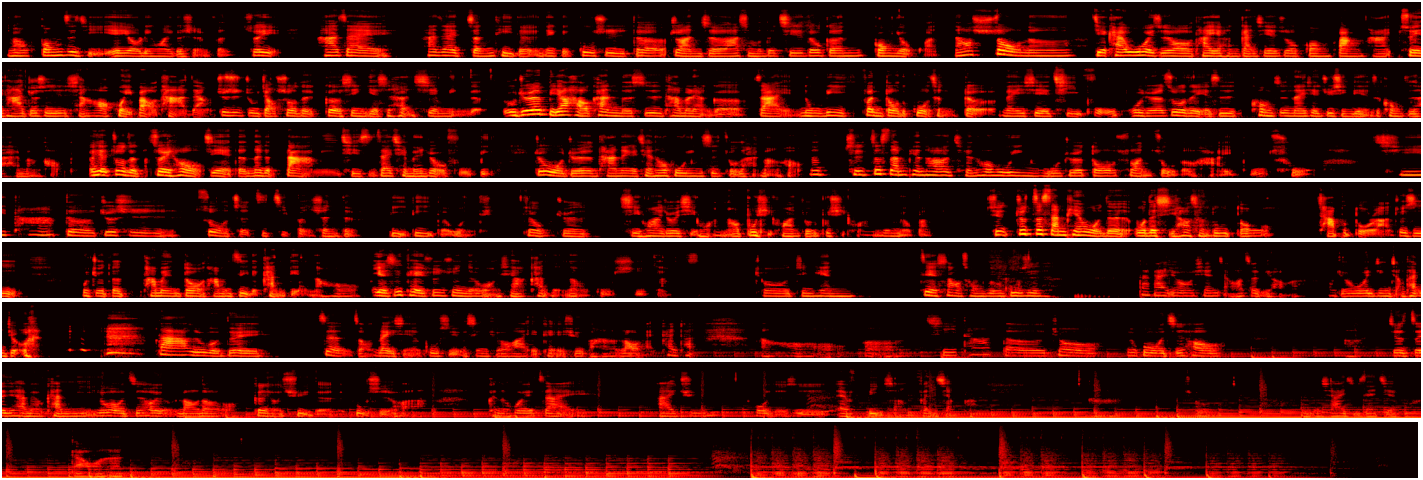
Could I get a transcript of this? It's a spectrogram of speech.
然后公自己也有另外一个身份，所以。他在他在整体的那个故事的转折啊什么的，其实都跟攻有关。然后受呢，解开误会之后，他也很感谢说攻帮他，所以他就是想要回报他，这样就是主角受的个性也是很鲜明的。我觉得比较好看的是他们两个在努力奋斗的过程的那一些起伏。我觉得作者也是控制那些剧情点，是控制还蛮好的。而且作者最后解的那个大谜，其实在前面就有伏笔。就我觉得他那个前后呼应是做的还蛮好。那其实这三篇他的前后呼应，我觉得都算做的还不错。其他的就是作者自己本身的比例的问题。就我觉得喜欢就会喜欢，然后不喜欢就会不喜欢，这没有办法。其实就这三篇，我的我的喜好程度都差不多啦，就是。我觉得他们都有他们自己的看点，然后也是可以顺顺的往下看的那种故事，这样子。就今天介绍虫族的故事，大概就先讲到这里好了。我觉得我已经讲太久了。大家如果对这种类型的故事有兴趣的话，也可以去把它捞来看看。然后呃，其他的就如果我之后。就最近还没有看腻，如果我之后有捞到更有趣的故事的话，可能会在 IG 或者是 FB 上分享吧。啊，就我们下一集再见吧，大家晚安。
